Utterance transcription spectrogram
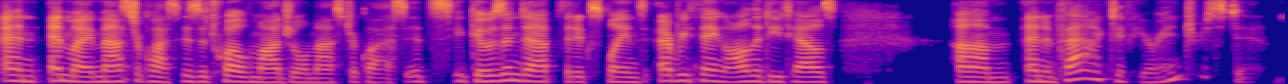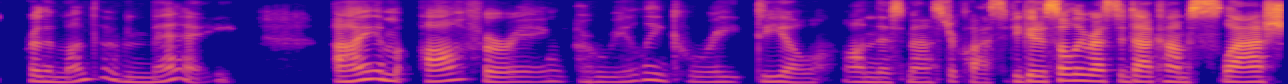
And and my masterclass is a 12 module masterclass. It's it goes in depth, it explains everything, all the details. Um, and in fact, if you're interested for the month of May, I am offering a really great deal on this masterclass. If you go to soulyrested.com slash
